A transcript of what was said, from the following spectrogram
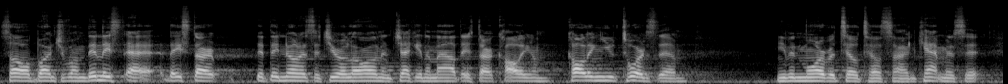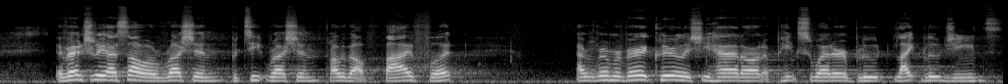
saw a bunch of them. Then they uh, they start if they notice that you're alone and checking them out, they start calling them, calling you towards them. Even more of a telltale sign. Can't miss it. Eventually, I saw a Russian, petite Russian, probably about five foot. I remember very clearly she had on a pink sweater, blue, light blue jeans,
